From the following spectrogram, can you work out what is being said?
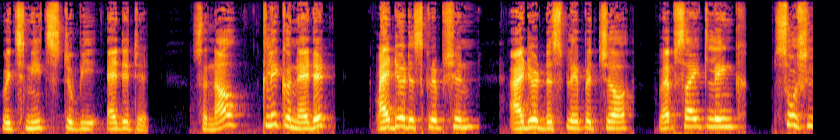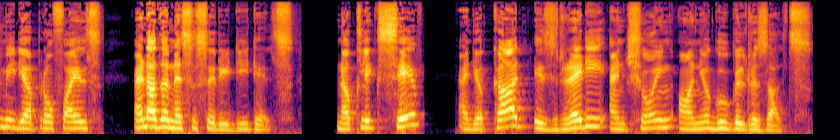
which needs to be edited. So now click on edit add your description, add your display picture, website link, social media profiles, and other necessary details. Now click Save and your card is ready and showing on your Google results.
